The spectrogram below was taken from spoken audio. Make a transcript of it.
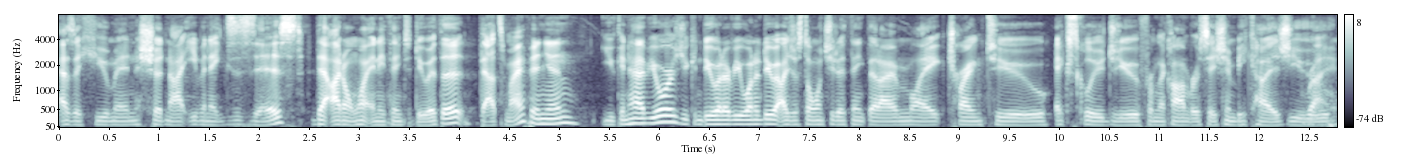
As a human, should not even exist. That I don't want anything to do with it. That's my opinion. You can have yours. You can do whatever you want to do. I just don't want you to think that I'm like trying to exclude you from the conversation because you Right.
